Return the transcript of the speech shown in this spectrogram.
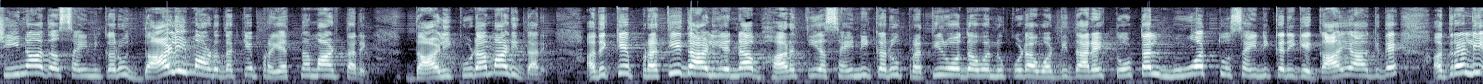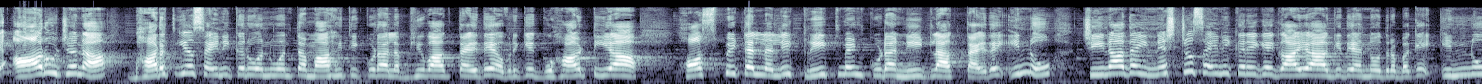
ಚೀನಾದ ಸೈನಿಕರು ದಾಳಿ ಮಾಡೋದಕ್ಕೆ ಪ್ರಯತ್ನ ಮಾಡ್ತಾರೆ. ದಾಳಿ ಕೂಡ ಮಾಡಿದ್ದಾರೆ. ಅದಕ್ಕೆ ಪ್ರತಿ ದಾಳಿಯನ್ನ ಭಾರತೀಯ ಸೈನಿಕರು ಪ್ರತಿರೋಧವನ್ನು ಕೂಡ ಒಡ್ಡಿದ್ದಾರೆ. ಟೋಟಲ್ ಮೂವತ್ತು ಸೈನಿಕರಿಗೆ ಗಾಯ ಆಗಿದೆ. ಅದರಲ್ಲಿ ಆರು ಜನ ಭಾರತೀಯ ಸೈನಿಕರು ಅನ್ನುವಂತ ಮಾಹಿತಿ ಕೂಡ ಲಭ್ಯವಾಗ್ತಾ ಇದೆ. ಅವರಿಗೆ ಗುವಾಹಟಿಯ ಹಾಸ್ಪಿಟಲ್ನಲ್ಲಿ ಟ್ರೀಟ್ಮೆಂಟ್ ಕೂಡ ನೀಡಲಾಗ್ತಾ ಇದೆ. ಇನ್ನು ಚೀನಾದ ಇನ್ನೆಷ್ಟು ಸೈನಿಕರಿಗೆ ಗಾಯ ಆಗಿದೆ ಅನ್ನೋದ್ರ ಬಗ್ಗೆ ಇನ್ನೂ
